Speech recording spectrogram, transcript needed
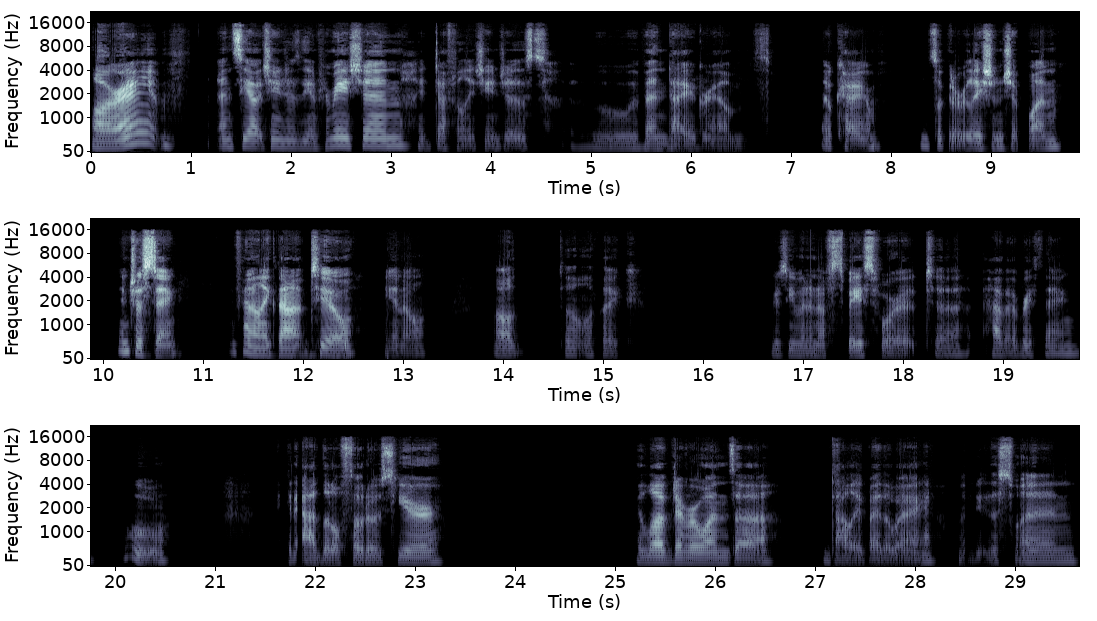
All right, and see how it changes the information. It definitely changes Ooh, Venn diagrams. Okay, let's look at a relationship one. Interesting. I kind of like that too, you know. Well, doesn't look like there's even enough space for it to have everything. Ooh, I could add little photos here. I loved everyone's uh, DALL-E, by the way. I'm gonna do this one.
